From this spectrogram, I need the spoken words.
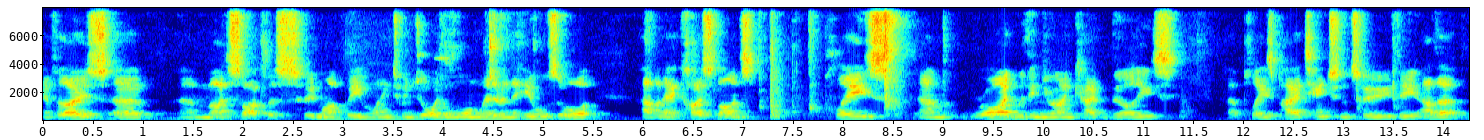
And for those uh, uh, motorcyclists who might be wanting to enjoy the warm weather in the hills or uh, on our coastlines, please um, ride within your own capabilities. Uh, please pay attention to the other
